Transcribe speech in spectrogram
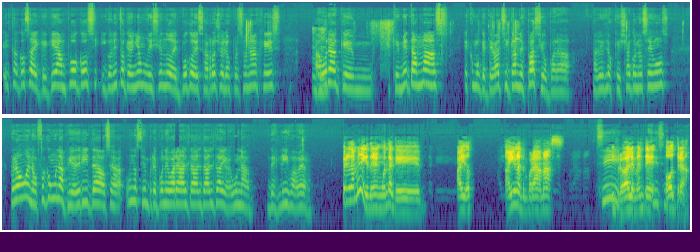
esta cosa de que quedan pocos y con esto que veníamos diciendo del poco desarrollo de los personajes, ahora que, que metan más, es como que te va achicando espacio para tal vez los que ya conocemos pero bueno, fue como una piedrita, o sea, uno siempre pone vara alta, alta, alta y alguna desliz va a haber. Pero también hay que tener en cuenta que hay dos, hay una temporada más. Sí. Y probablemente otra.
